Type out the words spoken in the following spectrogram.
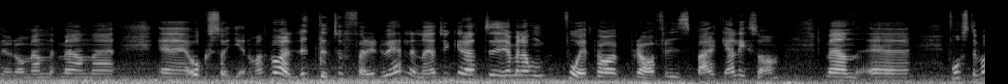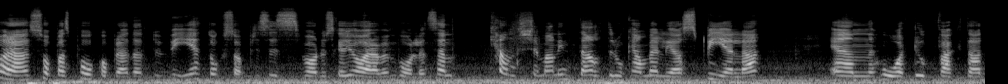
nu då, men, men eh, eh också genom att vara lite tuffare i duellerna. Jag tycker att, eh, jag menar hon får ett par bra frisparkar liksom. Men eh, måste vara så pass påkopplad att du vet också precis vad du ska göra med bollen. Sen kanske man inte alltid då kan välja att spela en hårt uppvaktad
